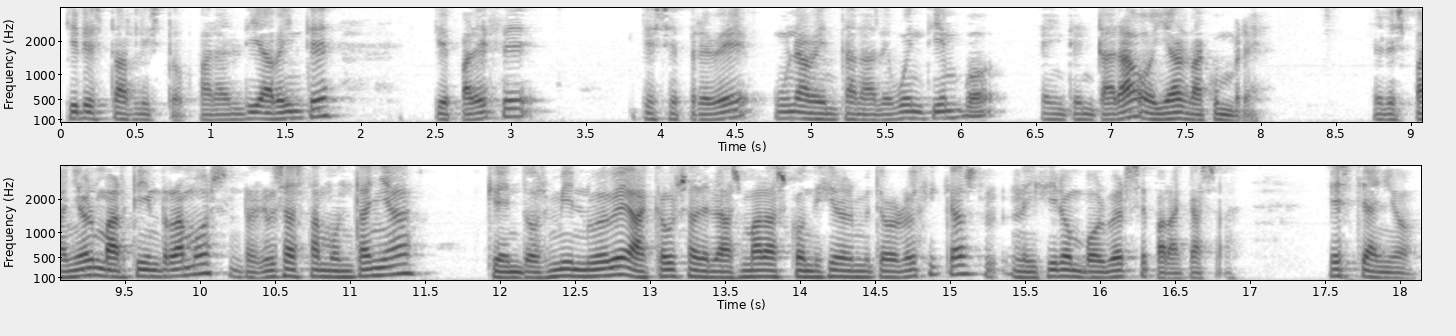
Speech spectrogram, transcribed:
Quiere estar listo para el día 20, que parece que se prevé una ventana de buen tiempo e intentará hollar la cumbre. El español Martín Ramos regresa a esta montaña que en 2009 a causa de las malas condiciones meteorológicas le hicieron volverse para casa. Este año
